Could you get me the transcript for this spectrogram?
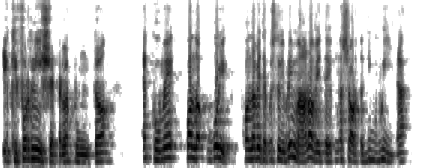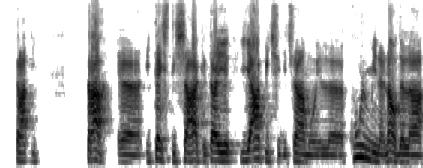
e che fornisce per l'appunto, è come quando voi, quando avete questo libro in mano, avete una sorta di guida tra i tra eh, i testi sacri, tra gli apici, diciamo, il culmine no, della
